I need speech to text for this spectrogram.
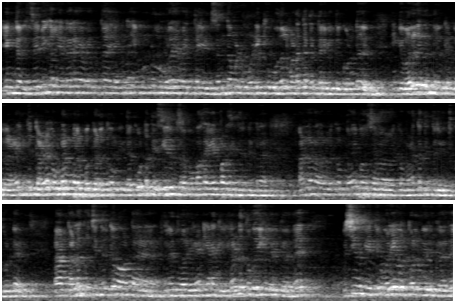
எங்கள் செவிகளை நிறைய வைத்த என்னை உன்னுள் உரைய வைத்த என் செந்தமிழ் மொழிக்கு முதல் வணக்கத்தை தெரிவித்துக் கொண்டு இங்கு வருகை தந்திருக்கின்ற அனைத்து கழக உடன்பிறப்புகளுக்கும் இந்த கூட்டத்தை சீரும் சிறப்பமாக ஏற்பாடு செய்திருக்கின்ற அண்ணன் அவர்களுக்கும் துணை பொதுச் செயலாளர்களுக்கும் வணக்கத்தை தெரிவித்துக் கொண்டு நான் கள்ளக்குறிச்சி தெற்கு மாவட்டத்திலிருந்து வருகிறேன். எனக்கு இரண்டு தொகுதிகள் இருக்கிறது. விஸ்வவித்தியத்தில் ஒரே ஒரு கல்லூரி இருக்கிறது.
